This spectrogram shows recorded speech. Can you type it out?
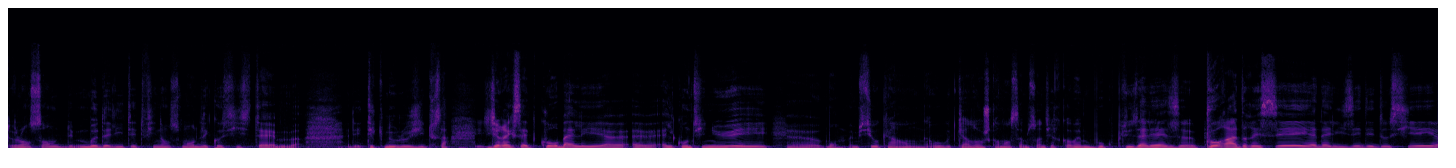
de l'ensemble des modalités de financement de l'écosystème, des technologies, tout ça, je dirais que cette courbe, elle, est, euh, elle continue. Et bon, même si au bout de 15 ans, je commence à me sentir quand même beaucoup plus à l'aise pour adresser et analyser des dossiers.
